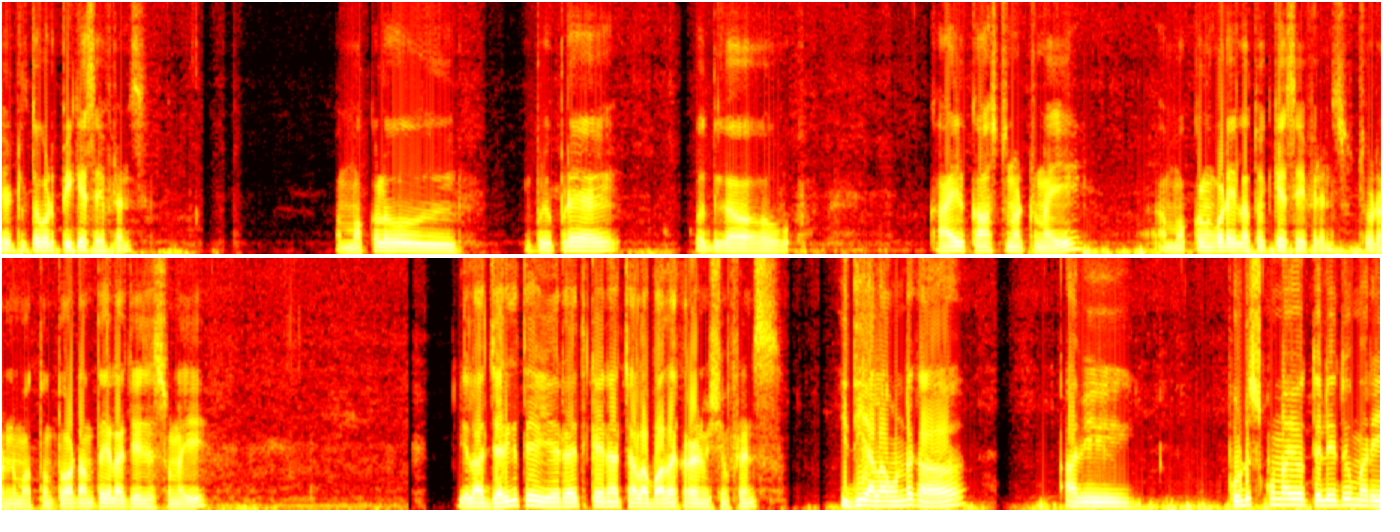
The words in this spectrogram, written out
చెట్లతో కూడా పీకేసాయి ఫ్రెండ్స్. ఆ మొక్కలు ఇప్పుడిప్పుడే కొద్దిగా కాయలు కాస్తున్నట్టున్నాయి. ఆ మొక్కలను కూడా ఇలా తొక్కేసాయి ఫ్రెండ్స్. చూడండి మొత్తం తోట అంతా ఇలా చేసేస్తున్నాయి. ఇలా జరిగితే ఏ రైతుకైనా చాలా బాధాకరమైన విషయం ఫ్రెండ్స్. ఇది అలా ఉండగా అవి పొడుచుకున్నాయో తెలియదు మరి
